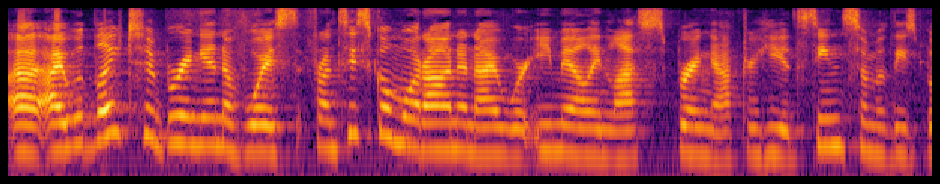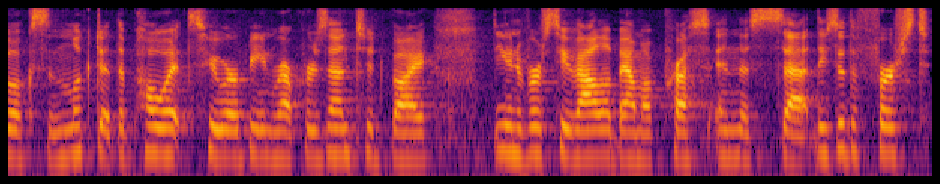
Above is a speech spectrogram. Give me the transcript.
uh, I would like to bring in a voice. Francisco Moran and I were emailing last spring after he had seen some of these books and looked at the poets who are being represented by the University of Alabama Press in this set. These are the first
